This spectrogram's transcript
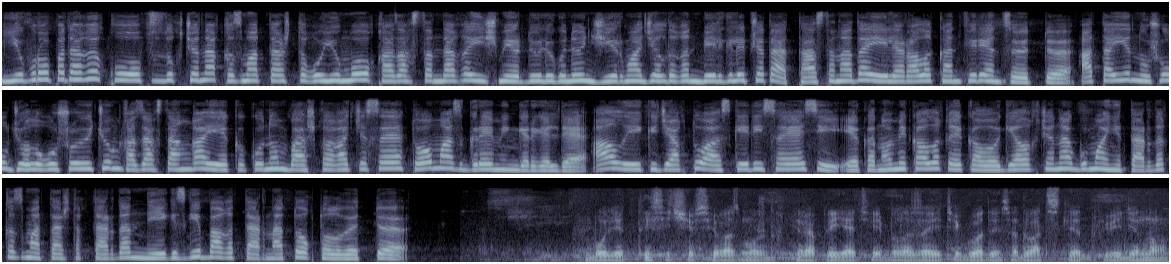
европадагы коопсуздук жана кызматташтык уюму казакстандагы ишмердүүлүгүнүн жыйырма жылдыгын белгилеп жатат. Астанада эл аралык конференция өттү. Атайын ушул жолугушуу үчүн казакстанга эккнун башкы катчысы томас гремингер келди. Ал эки жактуу аскерий саясий экономикалык экологиялык жана гуманитардык кызматташтыктардын негизги багыттарына токтолуп өттү более тысячи всевозможных мероприятий было за эти годы за двадцать лет проведено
